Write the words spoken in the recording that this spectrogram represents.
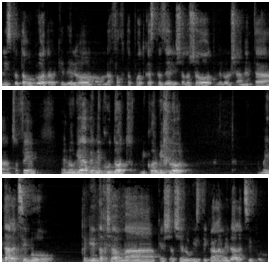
ליסטות ארוכות, אבל כדי לא להפוך את הפודקאסט הזה לשלוש שעות ולא לשעמם את הצופים, זה נוגע בנקודות מכל מכלול. מידע לציבור תגיד עכשיו מה הקשר של לוגיסטיקה למידע לציבור?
